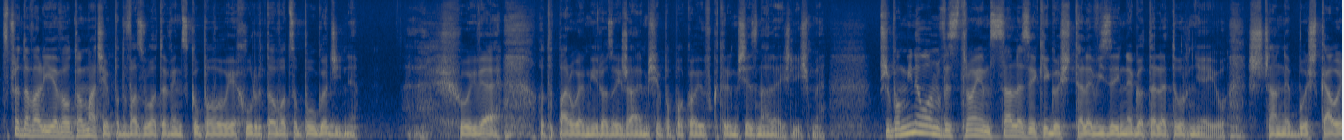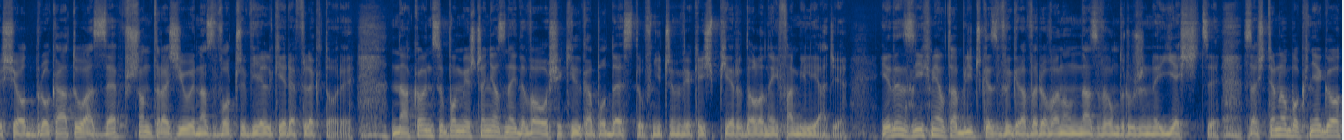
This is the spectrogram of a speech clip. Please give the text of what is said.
Sprzedawali je w automacie po dwa złote, więc kupował je hurtowo co pół godziny. Chuj wie, odparłem i rozejrzałem się po pokoju, w którym się znaleźliśmy. Przypominał on wystrojem salę z jakiegoś telewizyjnego teleturnieju. Ściany błyszkały się od brokatu, a zewsząd raziły nas w oczy wielkie reflektory. Na końcu pomieszczenia znajdowało się kilka podestów, niczym w jakiejś pierdolonej familiadzie. Jeden z nich miał tabliczkę z wygrawerowaną nazwą drużyny Jeźdźcy, zaś ten obok niego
